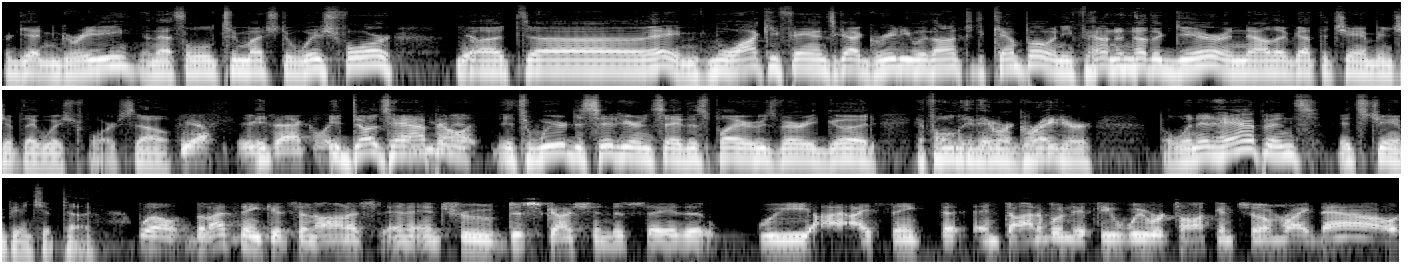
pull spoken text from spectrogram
we're getting greedy, and that's a little too much to wish for. Yep. But uh, hey, Milwaukee fans got greedy with Antetokounmpo, and he found another gear, and now they've got the championship they wished for. So Yeah, exactly. it, does And you happen. know, it's weird to sit here and say this player who's very good. If only they were greater. But when it happens, it's championship time. Well, but I think it's an honest and, and true discussion to say that we, I, I think that, and Donovan, if he, we were talking to him right now,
